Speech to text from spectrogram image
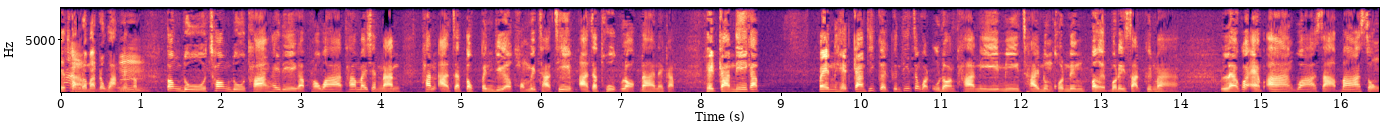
ศครับต้องระมัดระวังนะครับ อืม ต้องดูช่องดูทางให้ดีครับ เพราะว่าถ้าไม่เช่นนั้น ท่านอาจจะตกเป็นเหยื่อของมิจฉาชีพอาจจะถูกหลอกได้นะครับ เหตุการณ์นี้ครับ เป็นเหตุการณ์ที่เกิดขึ้นที่จังหวัดอุดรธานี มีชายหนุ่มคนหนึ่งเปิดบริษัทขึ้นมา แล้วก็แอบอ้างว่าสามารถส่ง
